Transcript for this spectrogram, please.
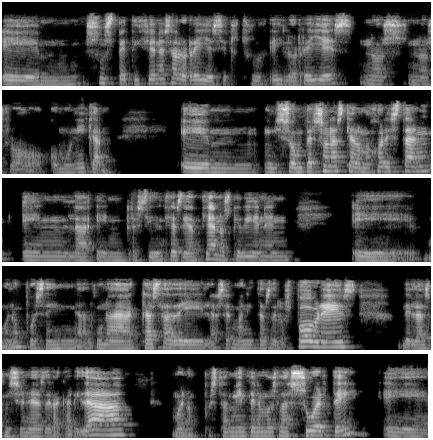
em, sus peticiones a los reyes y, los reyes nos, nos lo comunican. Em, y son personas que a lo mejor están en, en residencias de ancianos que vienen eh, bueno, pues en alguna casa de las hermanitas de los pobres, de las misioneras de la caridad. Bueno, pues también tenemos la suerte eh,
